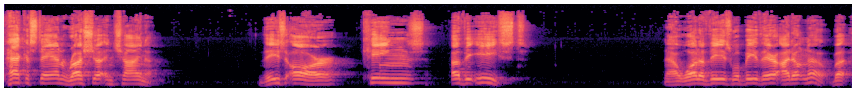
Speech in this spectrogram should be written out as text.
Pakistan, Russia, and China. These are kings of the east. Now, what of these will be there? I don't know. But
